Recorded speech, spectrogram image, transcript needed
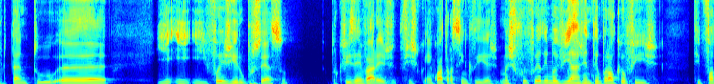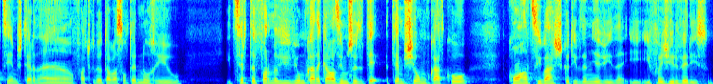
Portanto, uh, e, e, e, foi giro o processo, porque fiz em várias, fiz em 4 ou 5 dias, mas foi, foi ali uma viagem temporal que eu fiz. Tipo, fotos em Amsterdão, fotos quando eu estava solteiro no Rio, e de certa forma vivi um bocado aquelas emoções, até, até mexeu um bocado com, com altos e baixos que eu tive da minha vida, e, e foi giro ver isso.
